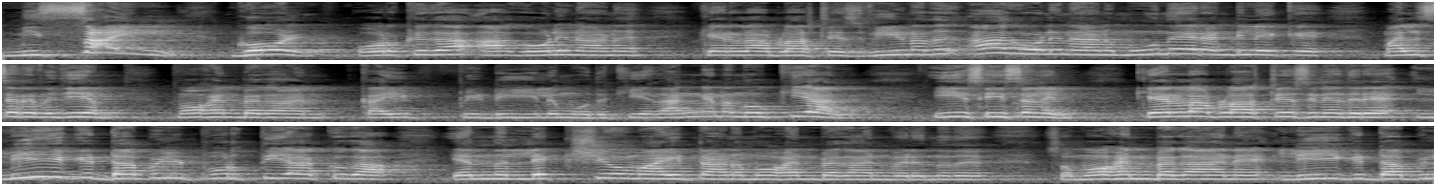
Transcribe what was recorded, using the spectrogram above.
മിസൈൽ ഗോൾ ഓർക്കുക. ആ ഗോളിനാണ് കേരള ബ്ലാസ്റ്റേഴ്സ് വീണത്. ആ ഗോളിനാണ് മൂന്നേ രണ്ടിലേക്ക് മത്സര വിജയം മോഹൻ ബഗാൻ കൈപ്പിടിയിലും ഒതുക്കിയത്. അങ്ങനെ നോക്കിയാൽ ഈ സീസണിൽ കേരള ബ്ലാസ്റ്റേഴ്സിനെതിരെ ലീഗ് ഡബിൾ പൂർത്തിയാക്കുക എന്ന ലക്ഷ്യവുമായിട്ടാണ് മോഹൻ ബഗാൻ വരുന്നത്. സോ മോഹൻ ബഗാനെ ലീഗ് ഡബിൾ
